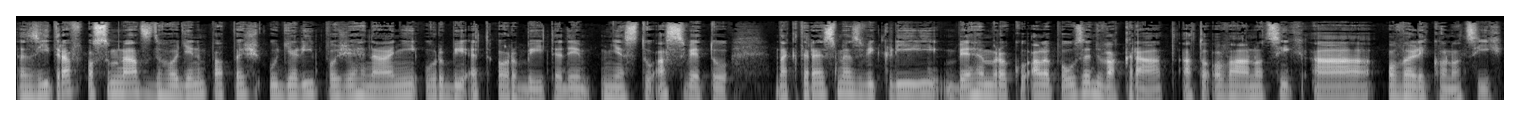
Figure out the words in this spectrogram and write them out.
Zítra v 18 hodin papež udělí požehnání Urbi et Orbi, tedy městu a světu, na které jsme zvyklí během roku ale pouze dvakrát, a to o Vánocích a o Velikonocích.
